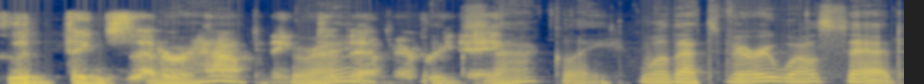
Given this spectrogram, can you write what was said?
good things that are Right, happening to them every day. Exactly. Well, that's very well said.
